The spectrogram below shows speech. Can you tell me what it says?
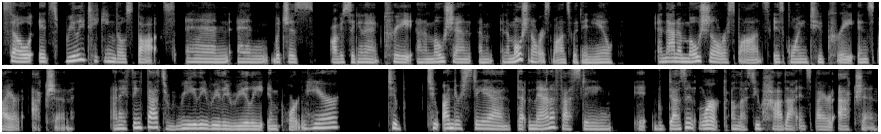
So it's really taking those thoughts and, and which is obviously going to create an emotion, an, an emotional response within you. And that emotional response is going to create inspired action. And I think that's really, really, really important here to, to understand that manifesting it doesn't work unless you have that inspired action.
